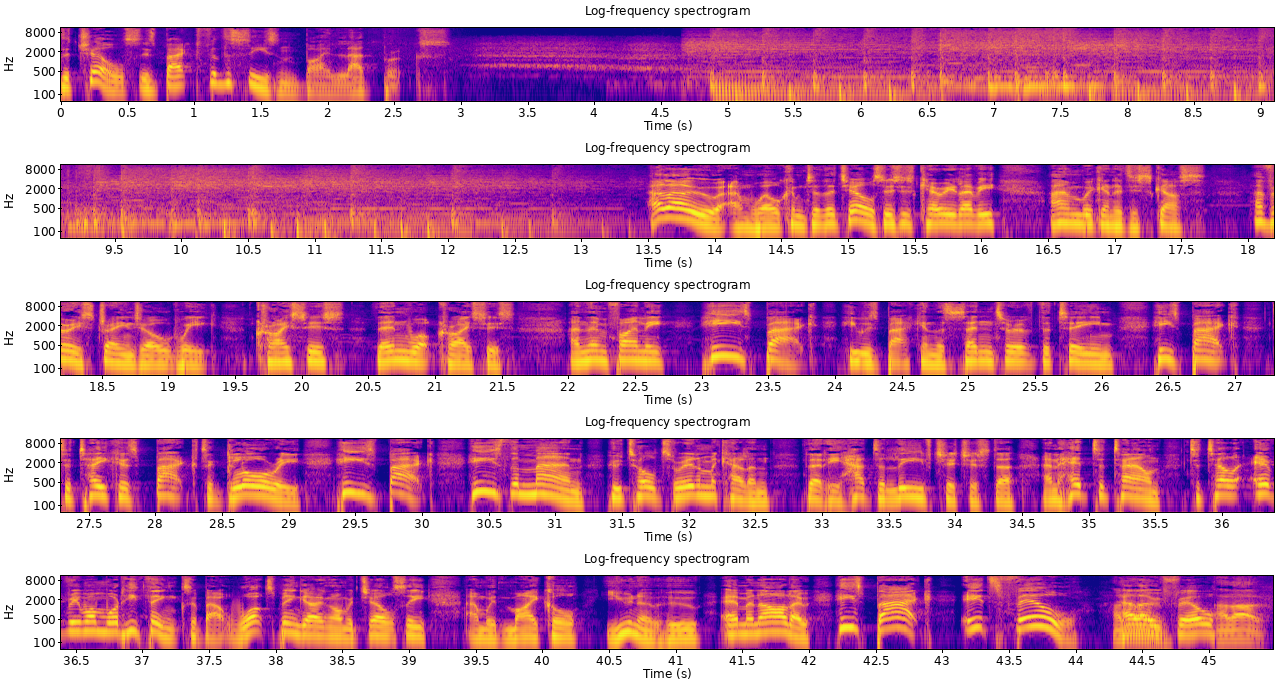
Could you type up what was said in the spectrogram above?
The Chels is backed for the season by Ladbrokes. Hello and welcome to the Chels. This is Ceri Levy, and we're going to discuss a very strange old week. Crisis, then what crisis? And then finally, he's back. He was back in the centre of the team. He's back to take us back to glory. He's back. He's the man who told Sir Ian McKellen that he had to leave Chichester and head to town to tell everyone what he thinks about what's been going on with Chelsea and with Michael, you know who, Emenalo. He's back. It's Phil. Hello, Phil. Hello.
